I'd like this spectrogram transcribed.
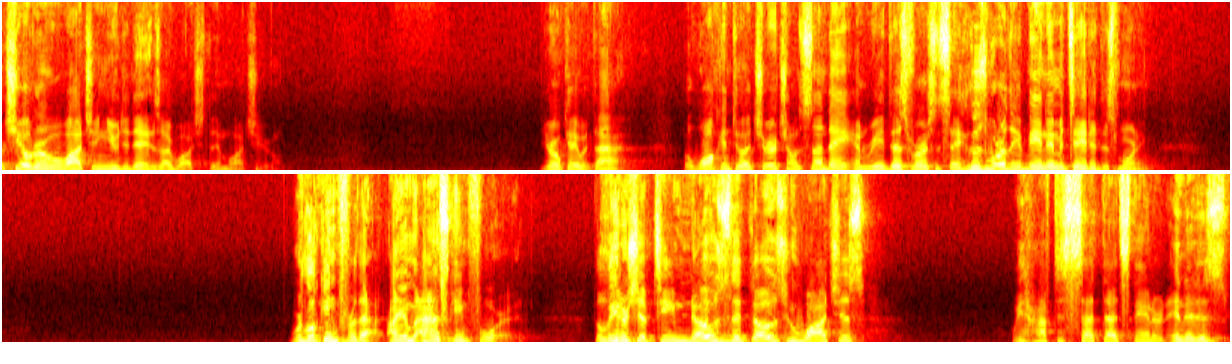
children were watching you today as I watched them watch you. You're okay with that. But walk into a church on Sunday and read this verse and say, Who's worthy of being imitated this morning? We're looking for that. I am asking for it. The leadership team knows that those who watch us we have to set that standard. And it is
